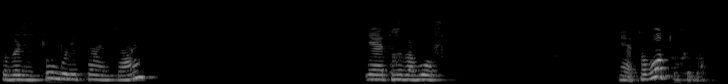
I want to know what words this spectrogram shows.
To będzie tu, bo nie pamiętam. Nie, to chyba było w... Nie, to było tu chyba.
